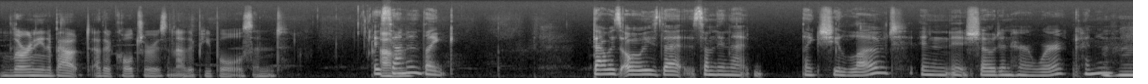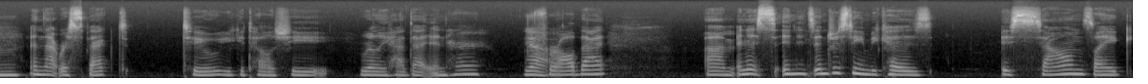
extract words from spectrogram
learning about other cultures and other peoples and It Um, sounded like that was always that something that like she loved and it showed in her work kind of. And that respect too you could tell she really had that in her yeah. for all that. Um and it's and it's interesting because it sounds like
